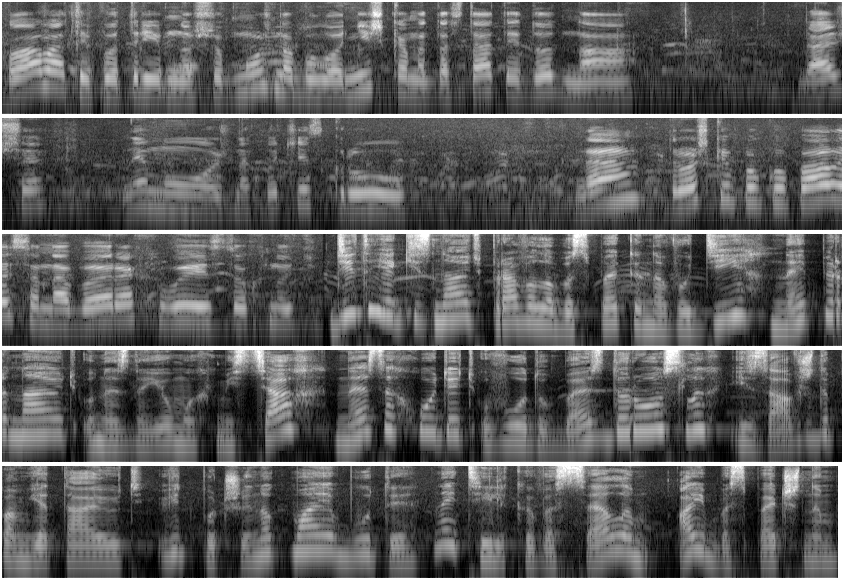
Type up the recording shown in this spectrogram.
Плавати потрібно, щоб можна було ніжками достати до дна. Далі не можна, хоч і з круг. Да? Трошки покупалися, на берег висохнуть. Діти, які знають правила безпеки на воді, не пірнають у незнайомих місцях, не заходять у воду без дорослих і завжди пам'ятають, відпочинок має бути не тільки веселим, а й безпечним.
